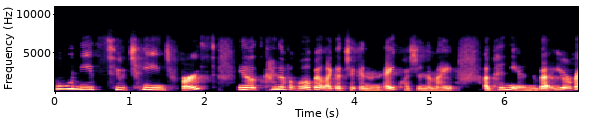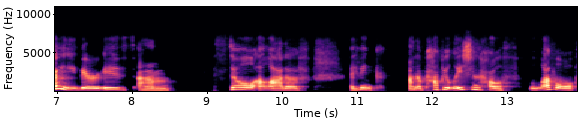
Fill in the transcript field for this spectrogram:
who needs to change first? You know, it's kind of a little bit like a chicken and egg question in my opinion. But you're right, there is um, still a lot of, I think, on a population health level,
